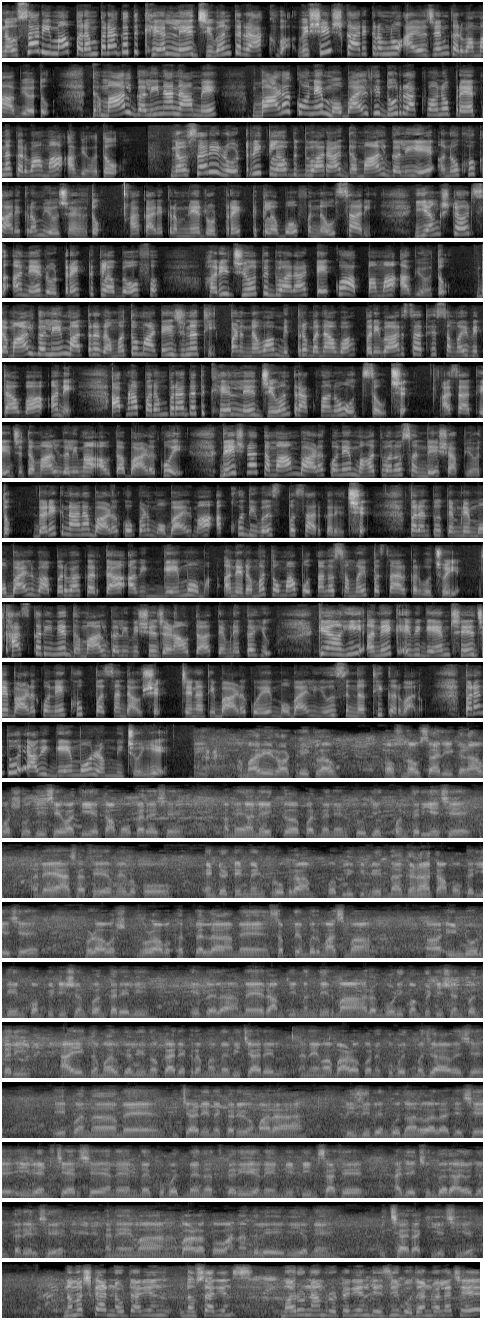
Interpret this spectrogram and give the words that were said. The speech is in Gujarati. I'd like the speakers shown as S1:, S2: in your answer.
S1: નવસારીમાં પરંપરાગત ખેલને જીવંત રાખવા વિશેષ કાર્યક્રમનું આયોજન કરવામાં આવ્યું હતું. ધમાલ ગલીના નામે બાળકોને મોબાઈલથી દૂર રાખવાનો પ્રયત્ન કરવામાં આવ્યો હતો. નવસારી રોટરી ક્લબ દ્વારા ધમાલ ગલીએ અનોખો કાર્યક્રમ યોજાયો હતો. આ કાર્યક્રમને Rotaract club of Navsari, youngsters અને રોટ્રેક્ટ ક્લબ ઓફ હરિજ્યોત દ્વારા ટેકો આપવામાં આવ્યો હતો. ધમાલ ગલી માત્ર રમતો માટે જ નથી, પણ નવા મિત્ર બનાવવા, પરિવાર સાથે સમય વિતાવવા અને આપણા પરંપરાગત ખેલને જીવંત રાખવાનો ઉત્સવ છે. આ સાથે જ ધમાલ ગલીમાં આવતા બાળકોએ દેશના તમામ બાળકોને મહત્વનો સંદેશ આપ્યો હતો. દરેક નાના બાળકો પણ મોબાઈલમાં આખો દિવસ પસાર કરે છે. પરંતુ તેમને મોબાઈલ વાપરવા કરતાં આવી ગેમોમાં અને રમતોમાં પોતાનો સમય પસાર કરવો જોઈએ. ખાસ કરીને ધમાલ ગલી વિશે જણાવતા તેમણે કહ્યું કે અહીં અનેક એવી ગેમ છે જે બાળકોને ખૂબ પસંદ આવશે. જેનાથી બાળકોએ મોબાઈલ યુઝ નથી કરવાનો. પરંતુ આવી ગેમો રમવી જોઈએ.
S2: અમારી રોટરી ક્લબ ઓફ નવસારી ઘણા વર્ષોથી સેવાકીય કામો કરે છે. અમે અનેક પરમેનન્ટ પ્રોજેક્ટ પણ કરીએ છીએ. અને આ સાથે અમે લોકો એન્ટરટેનમેન્ટ પ્રોગ્રામ પબ્લિક ઇમેજના ઘણા કામો કરીએ છીએ. થોડા વર્ષ, થોડા વખત પહેલાં અમે સપ્ટેમ્બર માસમાં ઇન્ડોર ગેમ કોમ્પિટિશન પણ કરેલી. એ પહેલાં અમે રામજી મંદિરમાં રંગોળી કોમ્પિટિશન પણ કરી. આ એક ધમાલ ગલીનો કાર્યક્રમ અમે વિચારેલ અને એમાં બાળકોને ખૂબ જ મજા આવે છે. એ પણ અમે વિચારીને કર્યું. અમારા ડીઝીબેન બોધાનવાલા જે છે, ઇવેન્ટ ચેર છે અને એમને ખૂબ જ મહેનત કરી અને એમની ટીમ સાથે આજે એક સુંદર આયોજન કરેલ છે અને એમાં બાળકો આનંદ લે એવી અમે ઈચ્છા રાખીએ છીએ.
S3: નમસ્કાર, નવટારિયન નવસારિયન્સ. મારું નામ રોટેરિયન ડેઝી બોધાનવાલા છે.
